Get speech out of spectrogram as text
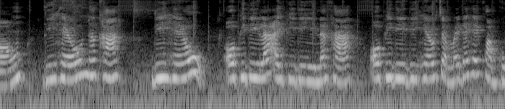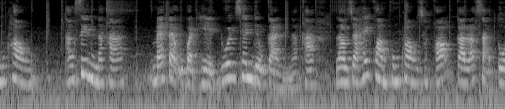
อง D Health นะคะ D Health OPD และ IPD นะคะ OPD D Health จะไม่ได้ให้ความคุ้มครองทั้งสิ้นนะคะ แม้แต่อุบัติเหตุด้วยเช่นเดียวกันนะคะ เราจะให้ความคุ้มครองเฉพาะการรักษาตัว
